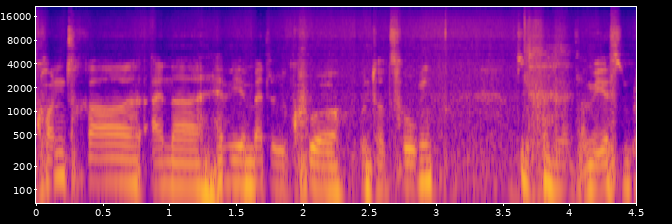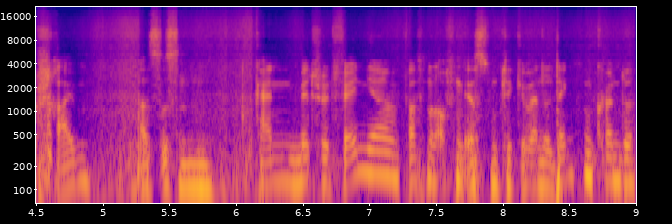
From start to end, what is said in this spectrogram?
Contra einer Heavy Metal Kur unterzogen. Es am ehesten beschreiben. Das ist ein, kein Metroidvania, was man auf den ersten Blick eventuell denken könnte,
